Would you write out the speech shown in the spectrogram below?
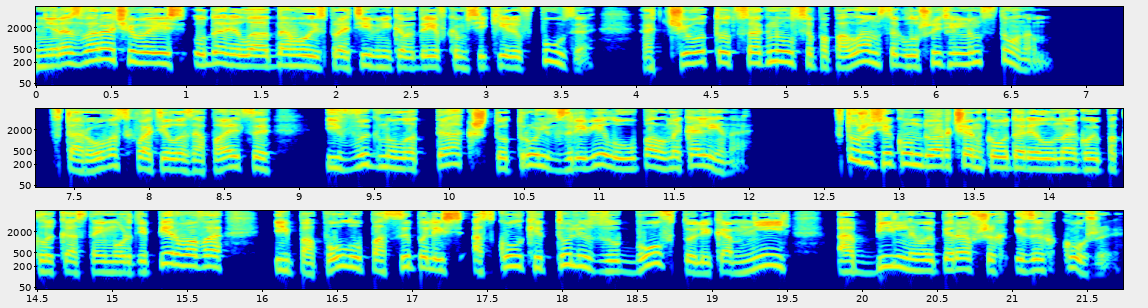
Не разворачиваясь, ударила одного из противников древком секиры в пузо, отчего тот согнулся пополам с оглушительным стоном. Второго схватила за пальцы и выгнула так, что тролль взревел и упал на колено. В ту же секунду Арчанка ударила ногой по клыкастой морде первого, и по полу посыпались осколки то ли зубов, то ли камней, обильно выпиравших из их кожи.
